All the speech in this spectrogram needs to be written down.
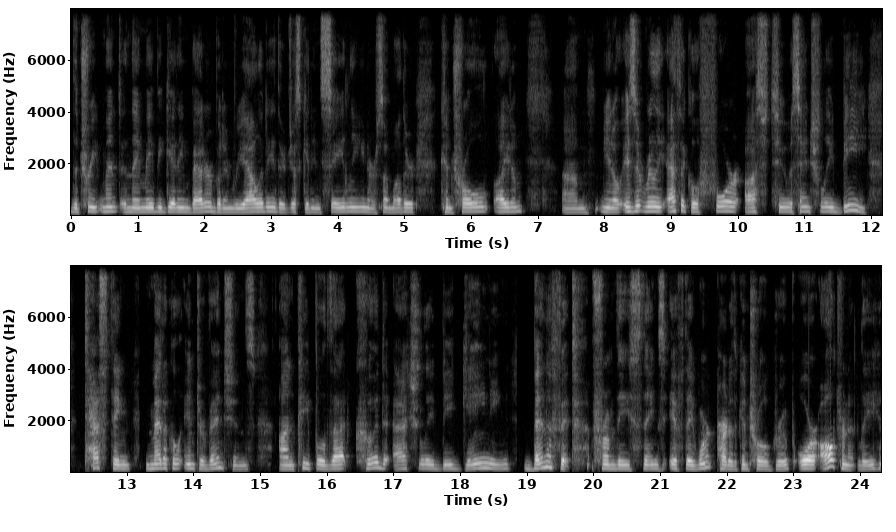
the treatment and they may be getting better but in reality they're just getting saline or some other control item um, you know is it really ethical for us to essentially be testing medical interventions on people that could actually be gaining benefit from these things if they weren't part of the control group, or alternately,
